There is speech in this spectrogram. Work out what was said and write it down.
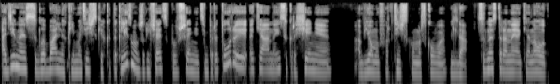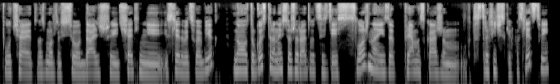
Один из глобальных климатических катаклизмов заключается в повышении температуры океана и сокращении объемов арктического морского льда. С одной стороны, океанолог получает возможность все дальше и тщательнее исследовать свой объект, но с другой стороны, все же радоваться здесь сложно из-за, прямо скажем, катастрофических последствий.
